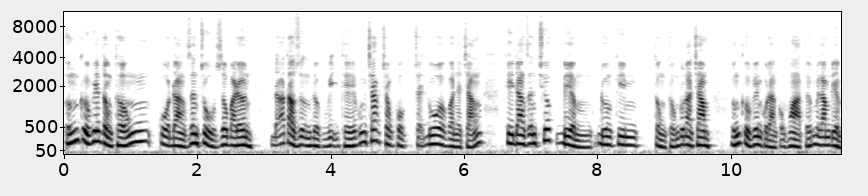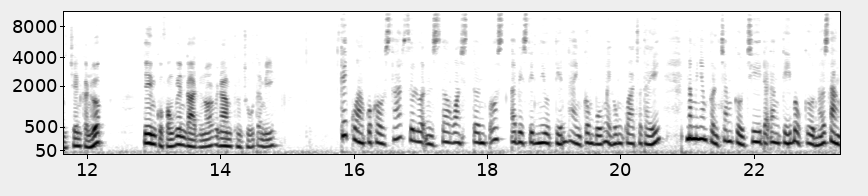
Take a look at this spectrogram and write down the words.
Ứng cử viên Tổng thống của Đảng Dân Chủ Joe Biden đã tạo dựng được vị thế vững chắc trong cuộc chạy đua vào Nhà Trắng khi đang dẫn trước điểm đương kim Tổng thống Donald Trump, ứng cử viên của Đảng Cộng Hòa tới 15 điểm trên cả nước. Tin của phóng viên Đài Tiếng Nói Việt Nam thường trú tại Mỹ. Kết quả của khảo sát dư luận do Washington Post ABC News tiến hành công bố ngày hôm qua cho thấy 55% cử tri đã đăng ký bầu cử nói rằng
